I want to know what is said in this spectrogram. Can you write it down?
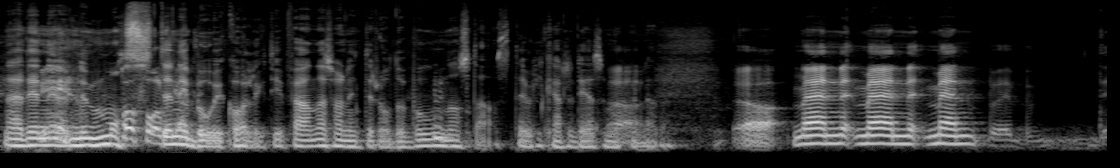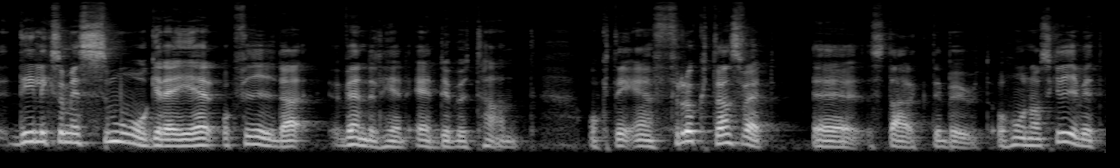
Nej, det är, nu, nu måste ni bo i kollektiv, för annars har ni inte råd att bo någonstans. Det är väl kanske det som är ja. skillnaden. Ja, men, men, men det liksom är små grejer och Frida Wendelhed är debutant. Och det är en fruktansvärt eh, stark debut. Och hon har skrivit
